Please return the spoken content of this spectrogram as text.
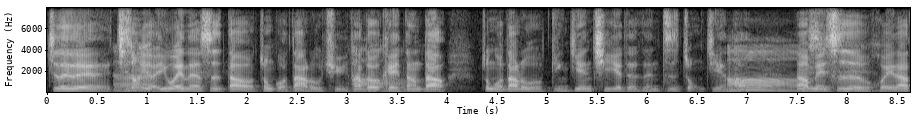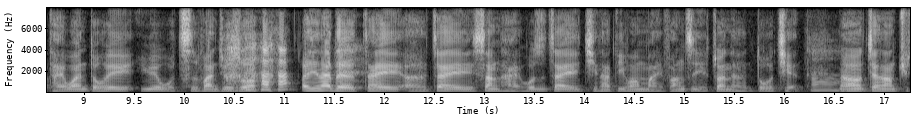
对对，其中有一位呢是到中国大陆去，他都可以当到中国大陆顶尖企业的人资总监哦。然后每次回到台湾都会约我吃饭，就是说，而且他的在呃在上海或者在其他地方买房子也赚了很多钱，然后加上举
